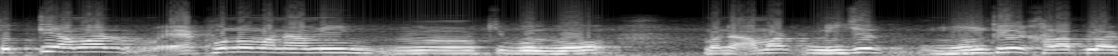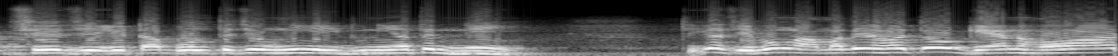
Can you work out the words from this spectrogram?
সত্যি আমার এখনও মানে আমি কি বলব মানে আমার নিজের মন থেকে খারাপ লাগছে যে এটা বলতে যে উনি এই দুনিয়াতে নেই। ঠিক আছে? এবং আমাদের হয়তো জ্ঞান হওয়ার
